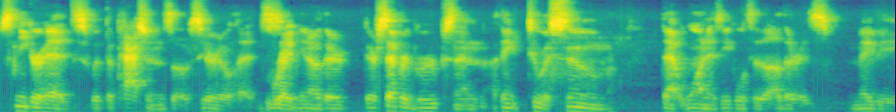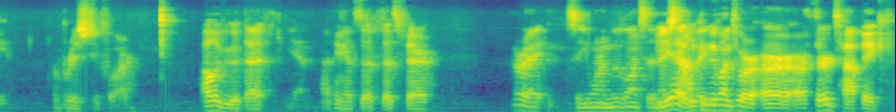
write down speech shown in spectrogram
sneakerheads with the passions of cereal heads. Right. You know, they're they're separate groups, and I think to assume that one is equal to the other is maybe a bridge too far. I'll agree with that. Yeah. I think that's that's, that's fair. All right. So you want to move on to the next yeah, topic? we can move on to our, our, our third topic,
